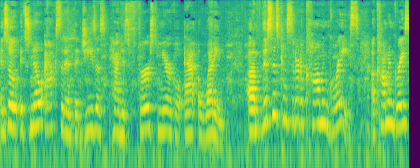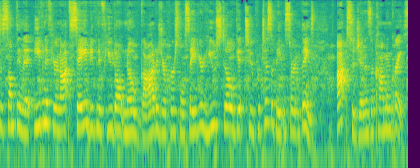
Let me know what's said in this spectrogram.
And so it's no accident that Jesus had his first miracle at a wedding. Um, this is considered a common grace. A common grace is something that even if you're not saved, even if you don't know God as your personal Savior, you still get to participate in certain things. Oxygen is a common grace.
